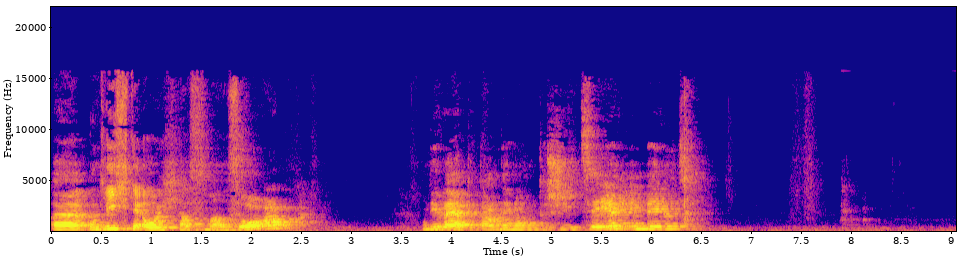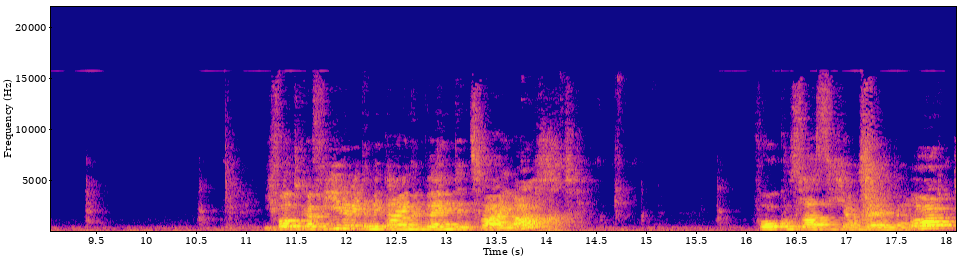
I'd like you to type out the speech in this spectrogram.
äh, und lichte euch das mal so ab. Und ihr werdet dann den Unterschied sehen im Bild. Ich fotografiere wieder mit einer Blende 2.8. Fokus lasse ich am selben Ort.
